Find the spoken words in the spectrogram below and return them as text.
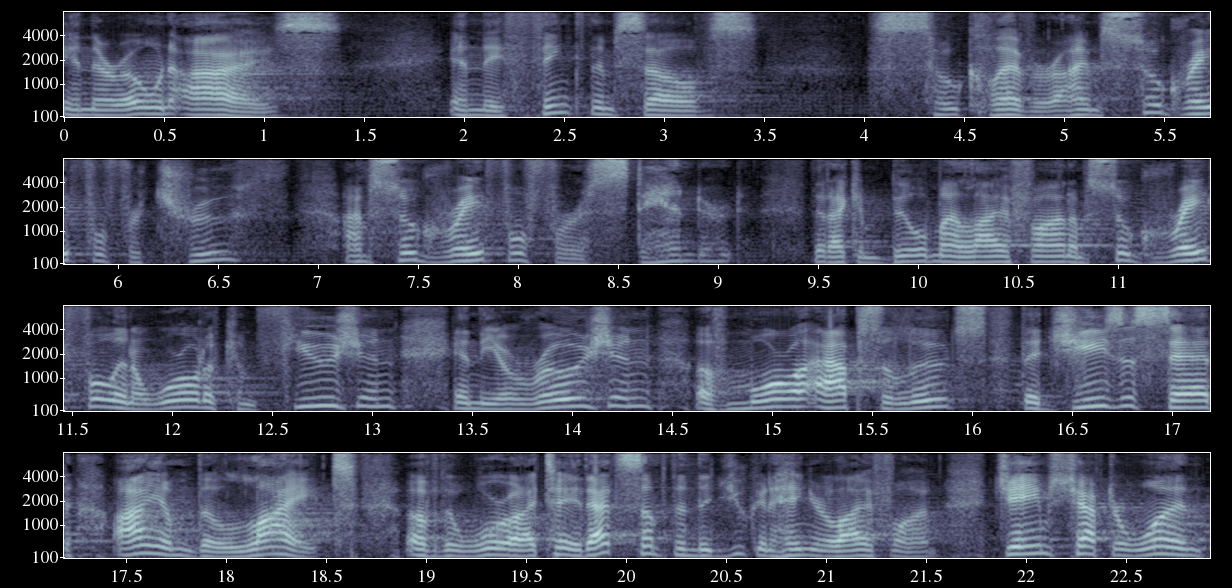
in their own eyes and they think themselves so clever. I'm so grateful for truth. I'm so grateful for a standard that I can build my life on. I'm so grateful in a world of confusion and the erosion of moral absolutes that Jesus said, I am the light of the world. I tell you, that's something that you can hang your life on. James chapter 1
